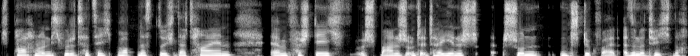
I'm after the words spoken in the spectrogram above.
Sprachen. Und ich würde tatsächlich behaupten, dass durch Latein ähm, verstehe ich Spanisch und Italienisch schon ein Stück weit. Also natürlich noch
